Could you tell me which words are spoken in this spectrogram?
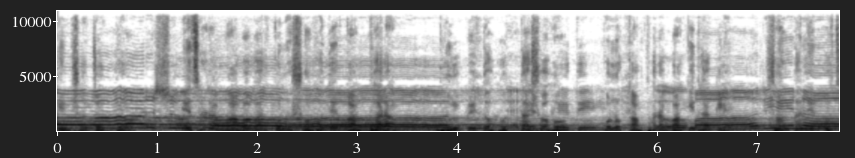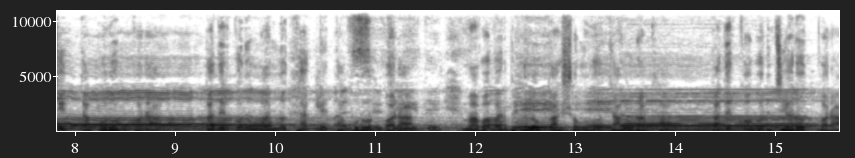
তিনশো চোদ্দ। এছাড়া মা বাবার কোনো শপথের কাফারা ভুলকৃত হত্যা সহ কোনো কাফারা বাকি থাকলে সন্তানের উচিত থাকলে তা পূরণ করা মা বাবার ভালো কাজসমূহ চালু রাখা তাদের কবর জিয়ারত করা।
